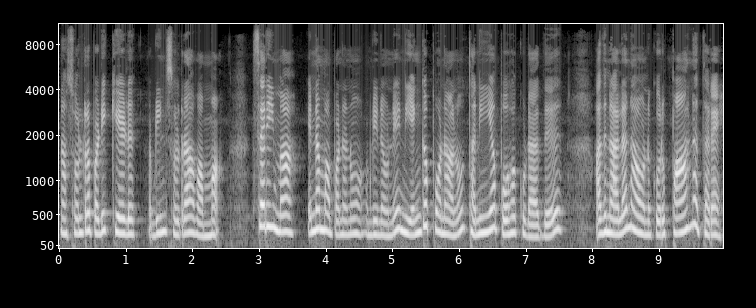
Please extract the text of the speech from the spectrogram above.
நான் சொல்கிறபடி கேளு அப்படின்னு சொல்கிறா அவள் அம்மா. சரிம்மா என்னம்மா பண்ணணும்? அப்படின்னோடனே நீ எங்கே போனாலும் தனியாக போகக்கூடாது. அதனால நான் உனக்கு ஒரு பானை தரேன்.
